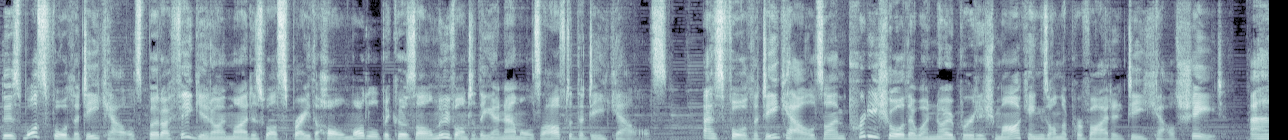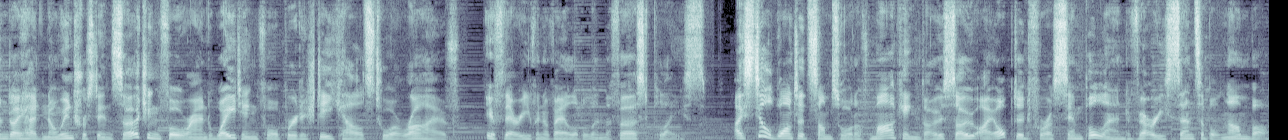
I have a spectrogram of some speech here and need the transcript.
This was for the decals, but I figured I might as well spray the whole model because I'll move on to the enamels after the decals. As for the decals, I'm pretty sure there were no British markings on the provided decal sheet, and I had no interest in searching for and waiting for British decals to arrive, if they're even available in the first place. I still wanted some sort of marking though, so I opted for a simple and very sensible number.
